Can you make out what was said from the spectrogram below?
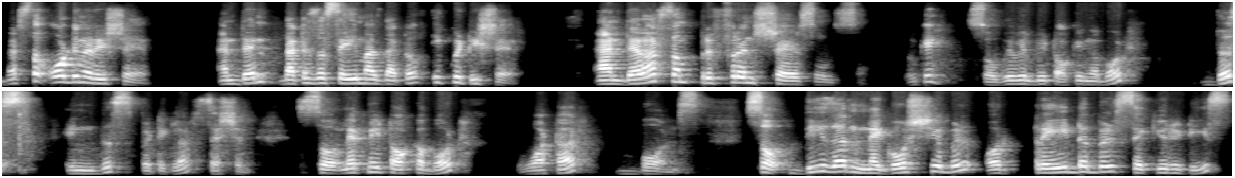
that's the ordinary share. And then that is the same as that of equity share. And there are some preference shares also. Okay, so we will be talking about this in this particular session. So let me talk about what are bonds. So these are negotiable or tradable securities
